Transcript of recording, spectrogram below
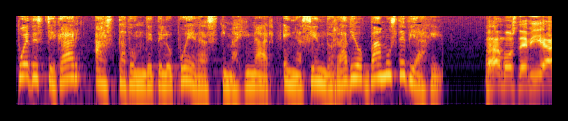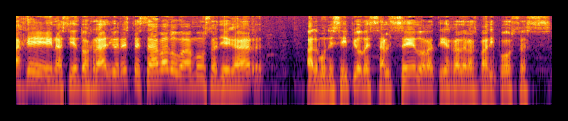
puedes llegar hasta donde te lo puedas imaginar. En Haciendo Radio vamos de viaje. Vamos de viaje en Haciendo Radio. En este sábado vamos a llegar al municipio de Salcedo, la tierra de las mariposas.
